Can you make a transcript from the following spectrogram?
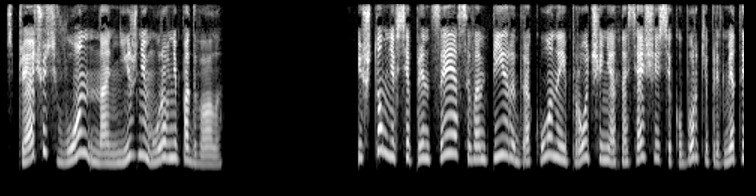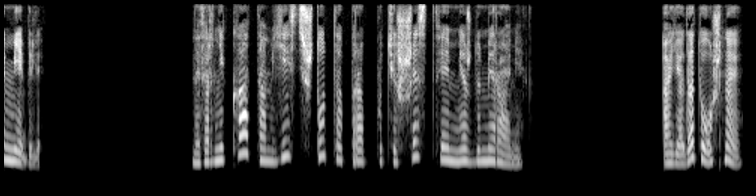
спрячусь вон на нижнем уровне подвала. И что мне все принцессы, вампиры, драконы и прочие, не относящиеся к уборке предметы мебели? Наверняка там есть что-то про путешествие между мирами. А я дотошная.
